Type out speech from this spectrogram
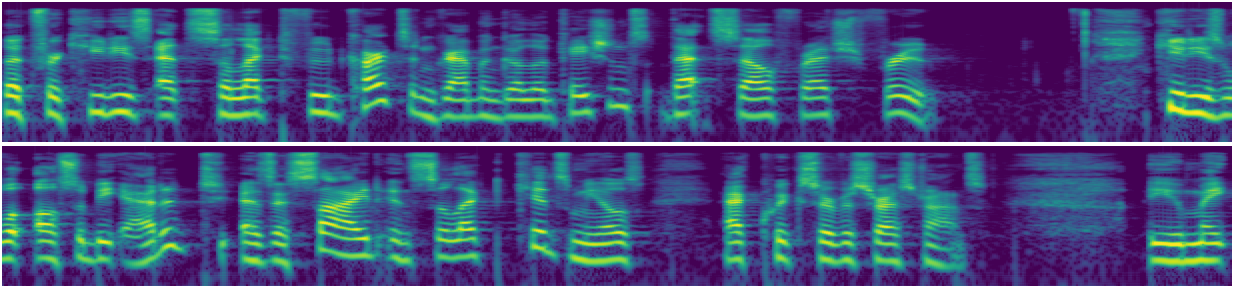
Look for cuties at select food carts and grab and go locations that sell fresh fruit. Cuties will also be added to, as a side in select kids' meals at quick service restaurants. You may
